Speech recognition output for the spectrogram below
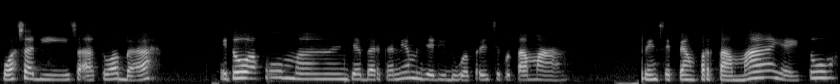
puasa di saat wabah itu aku menjabarkannya menjadi dua prinsip utama prinsip yang pertama yaitu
